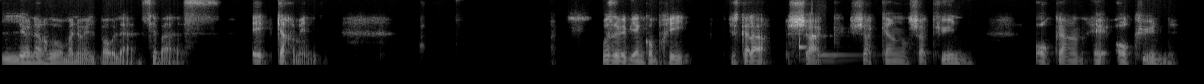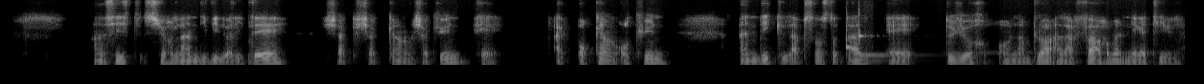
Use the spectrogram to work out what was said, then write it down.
Leonardo, Manuel, Paula, Sébastien et Carmen. Vous avez bien compris jusqu'à là, chaque, chacun, chacune, aucun et aucune insiste sur l'individualité, chaque, chacun, chacune et aucun, aucune indique l'absence totale et toujours on l'emploie à la forme négative.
